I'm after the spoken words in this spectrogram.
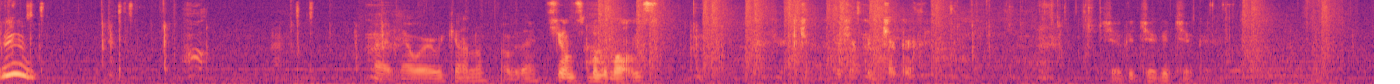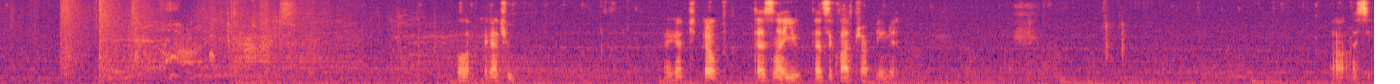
Woo! Alright, now where are we killing them? Over there? Killing some bullymongs. Chugga, chugga. Chugga chugga chugga. Hold on, oh, I got you. I got you. Oh, that's not you. That's a claptrap unit. Oh, I see.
